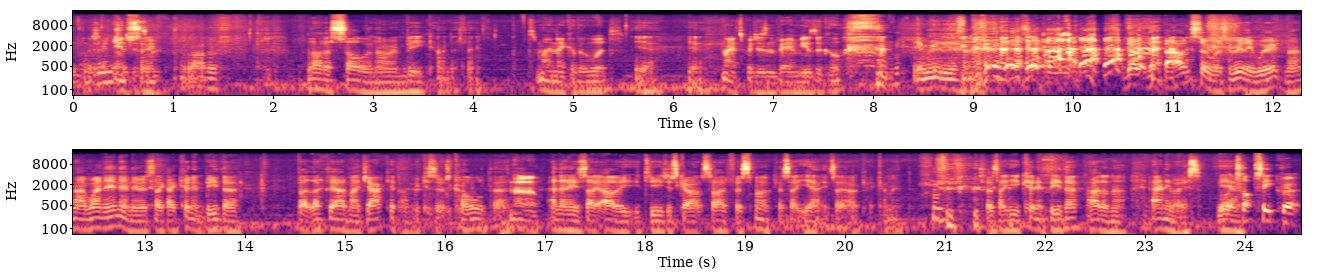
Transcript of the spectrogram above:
it was interesting. Interesting. A lot of a lot of soul and R and B kind of thing. It's my neck of the woods. Yeah, yeah. Knightsbridge isn't very musical. It really isn't. the, the bouncer was really weird, man. I went in and it was like I couldn't be there, but luckily I had my jacket on because it was cold there. No. And then he's like, "Oh, you- do you just go outside for a smoke?" I was like, "Yeah." He's like, "Okay, come in." so it's like you couldn't be there. I don't know. Anyways, What, yeah, top secret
